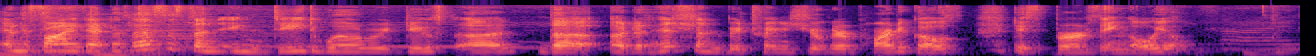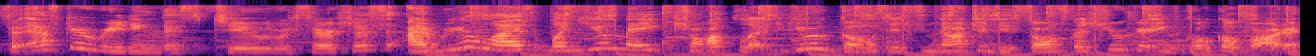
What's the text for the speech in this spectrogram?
and find that lecithin indeed will reduce uh, the adhesion between sugar particles dispersed in oil. So after reading these two researches, I realized when you make chocolate, your goal is not to dissolve the sugar in cocoa butter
